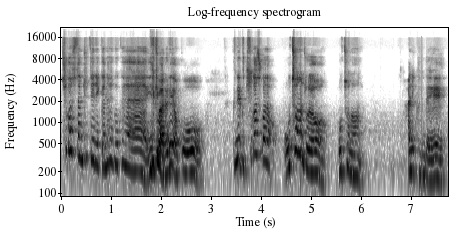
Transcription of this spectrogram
추가 수당 줄 테니까 행복해 이렇게 말을 해요 꼭. 근데 그 추가 수가는 5천 원 줘요. 5천 원. 아니 근데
